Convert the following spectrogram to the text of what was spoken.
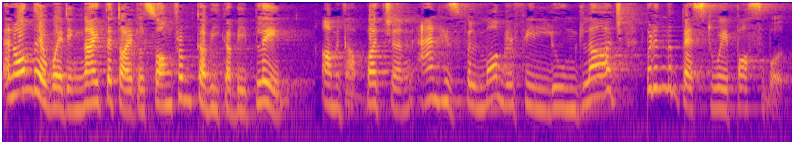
and on their wedding night, the title song from Kabhi Kabhi played. Amitabh Bachchan and his filmography loomed large, but in the best way possible.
